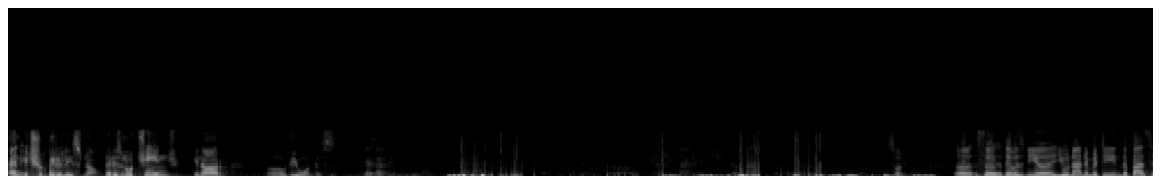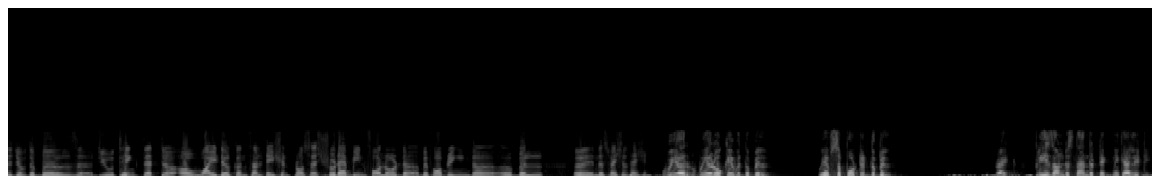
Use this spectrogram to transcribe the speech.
and it should be released now. There is no change in our uh, view on this. sorry. Uh, so there was near unanimity in the passage of the bills. Uh, do you think that uh, a wider consultation process should have been followed uh, before bringing the uh, bill uh, in the special session? we are we are okay with the bill we have supported the bill right please understand the technicality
